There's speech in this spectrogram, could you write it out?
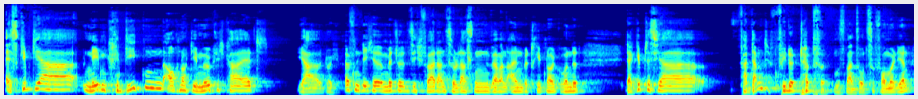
Es gibt ja neben Krediten auch noch die Möglichkeit, ja, durch öffentliche Mittel sich fördern zu lassen, wenn man einen Betrieb neu gründet. Da gibt es ja verdammt viele Töpfe, muss man so zu formulieren.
